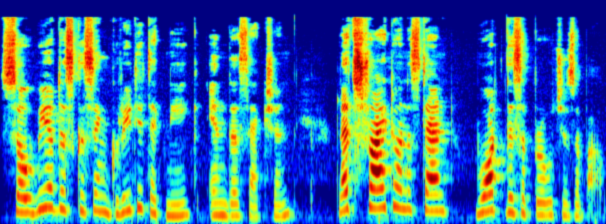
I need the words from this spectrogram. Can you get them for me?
So we are discussing greedy technique in this section. Let's try to understand what this approach is about.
